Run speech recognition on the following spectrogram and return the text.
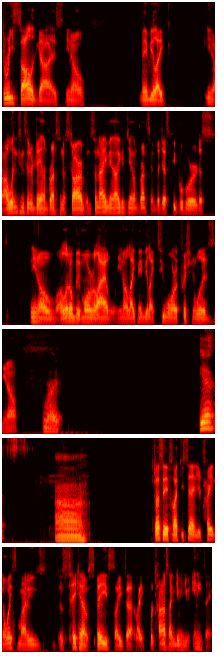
three solid guys, you know, maybe like you know, I wouldn't consider Jalen Brunson a star, but so not even like a Jalen Brunson, but just people who are just, you know, a little bit more reliable, you know, like maybe like two more Christian Woods, you know? Right. Yeah. Uh especially if like you said, you're trading away somebody who's just taking up space like that, like Bertans not giving you anything.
